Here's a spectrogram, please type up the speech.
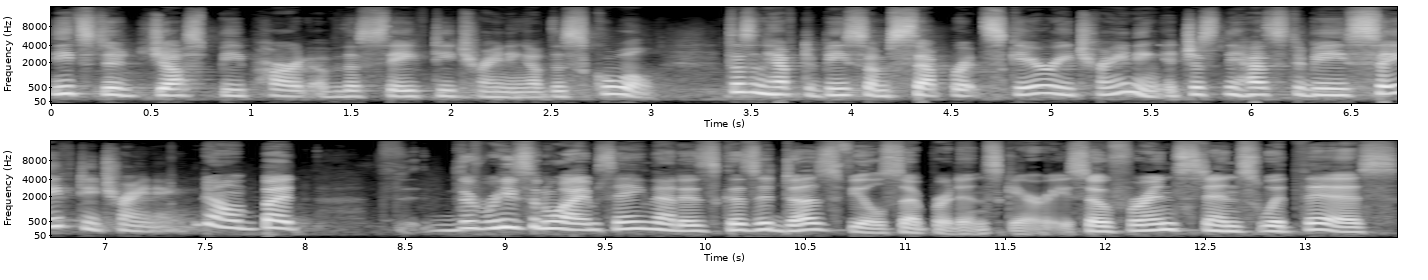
needs to just be part of the safety training of the school. It doesn't have to be some separate scary training. It just has to be safety training. No, but the reason why I'm saying that is because it does feel separate and scary. So, for instance, with this,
